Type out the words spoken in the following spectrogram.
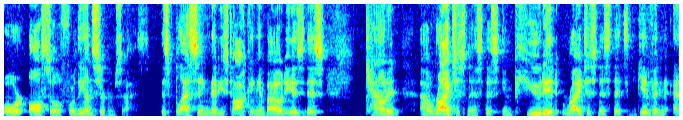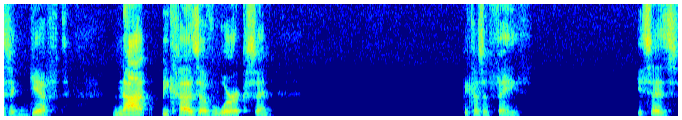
Or also for the uncircumcised. This blessing that he's talking about is this counted uh, righteousness, this imputed righteousness that's given as a gift, not because of works and because of faith. He says,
